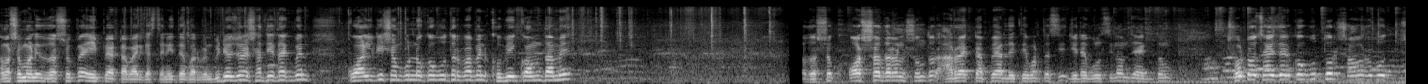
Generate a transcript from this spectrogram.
আমার সম্মানিত দর্শকরা এই পেয়ারটা বাইরের কাছ থেকে নিতে পারবেন। ভিডিও জুড়ে সাথে থাকবেন কোয়ালিটি সম্পূর্ণ কবুতর পাবেন, খুবই কম দামে। দর্শক, অসাধারণ সুন্দর আরও একটা পেয়ার দেখতে পারতেছি, যেটা বলছিলাম যে একদম ছোট সাইজের কবুতর, সর্বোচ্চ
